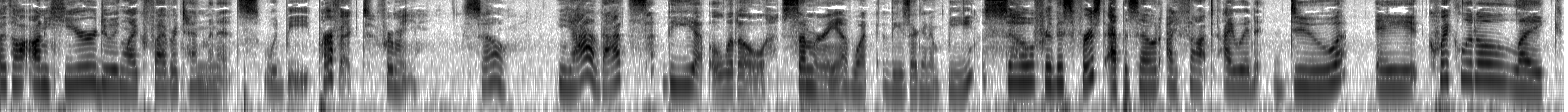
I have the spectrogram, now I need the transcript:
I thought on here doing like 5 or 10 minutes would be perfect for me. So, yeah, that's the little summary of what these are going to be. So, for this first episode, I thought I would do a quick little, like,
